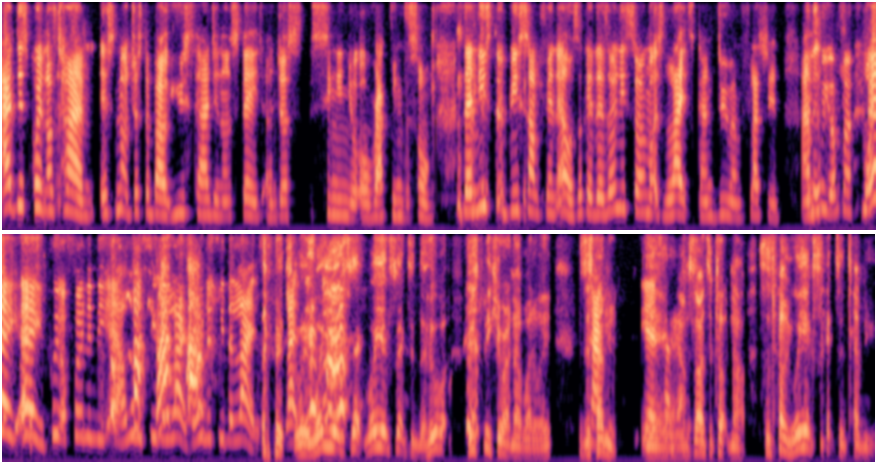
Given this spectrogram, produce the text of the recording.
at this point of time, it's not just about you standing on stage and just singing your or rapping the song. There needs to be something else. Okay, there's only so much lights can do and flashing and And put your phone. Hey, hey, put your phone in the air. I want to see the lights. I want to see the lights. Like- Wait, what you expect? What you expecting? Though? Who who's speaking right now? By the way, is this Tammy? Yeah, yeah, Tammy. yeah, I'm starting to clock now. So Tammy, me, what you expecting, Tammy?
